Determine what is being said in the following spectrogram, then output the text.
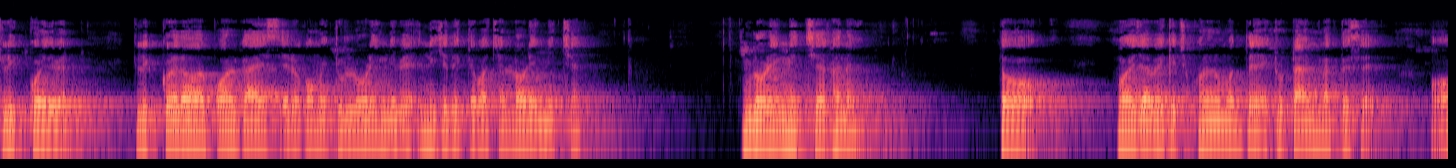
ক্লিক করে দেবেন। ক্লিক করে দেওয়ার পর গাইস এরকম একটু লোডিং নেবে। নিচে দেখতে পাচ্ছেন লোডিং নিচ্ছে। লোডিং নিচ্ছে এখানে। তো হয়ে যাবে কিছুক্ষণের মধ্যে, একটু টাইম লাগতেছে। ও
